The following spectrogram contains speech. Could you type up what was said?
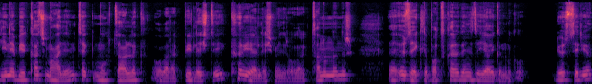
Yine birkaç mahallenin tek muhtarlık olarak birleştiği kır yerleşmeleri olarak tanımlanır. Ee, özellikle Batı Karadeniz'de yaygınlık gösteriyor.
